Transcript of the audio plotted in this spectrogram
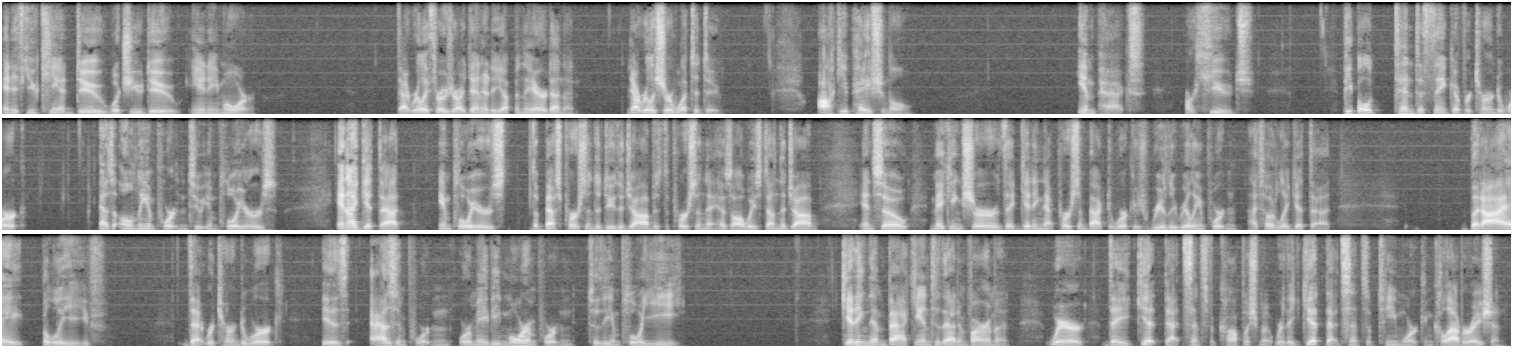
And if you can't do what you do anymore, that really throws your identity up in the air, doesn't it? You're not really sure what to do. Occupational impacts are huge. People tend to think of return to work as only important to employers. And I get that. Employers, the best person to do the job is the person that has always done the job. And so making sure that getting that person back to work is really, really important. I totally get that. But I believe that return to work is as important or maybe more important to the employee. Getting them back into that environment where they get that sense of accomplishment, where they get that sense of teamwork and collaboration,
